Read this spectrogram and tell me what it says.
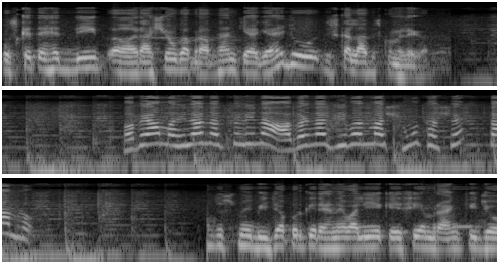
उसके तहत भी अ, राशियों का प्रावधान किया गया है जो जिसका लाभ इसको मिलेगा હવે આ મહિલા નક્સલીના આગળના જીવનમાં શું થશે સાંભળો जिसमें बीजापुर की रहने वाली एक एसीएम रैंक की जो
